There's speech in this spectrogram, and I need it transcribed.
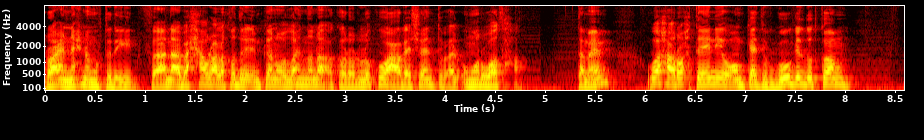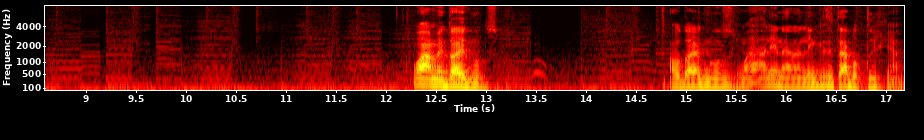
راعي إن إحنا مبتدئين. فأنا بحاول على قدر الإمكان والله إن أنا أكرر لكم علشان تبقى الأمور واضحة. تمام؟ وهروح تاني وأقوم كاتب جوجل dot com. وأعمل diagnose أو diagnose ما علينا أنا الإنجليزي بتاعي بطيخ يعني.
